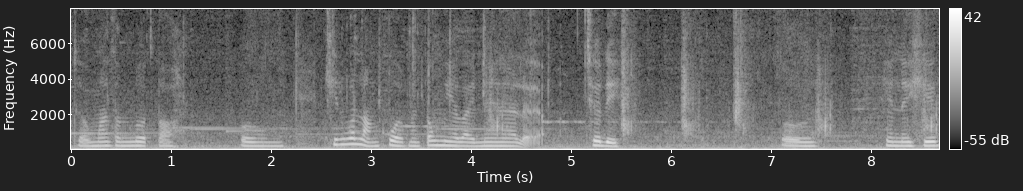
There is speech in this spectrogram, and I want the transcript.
เดี๋ยวมาสำรวจต่อเออคิดว่าหลังขวดมันต้องมีอะไรแน่ๆเลยอะเชื่อดิเออเห็นในคลิป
